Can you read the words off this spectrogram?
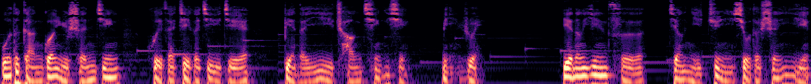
我的感官与神经会在这个季节变得异常清醒、敏锐，也能因此将你俊秀的身影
